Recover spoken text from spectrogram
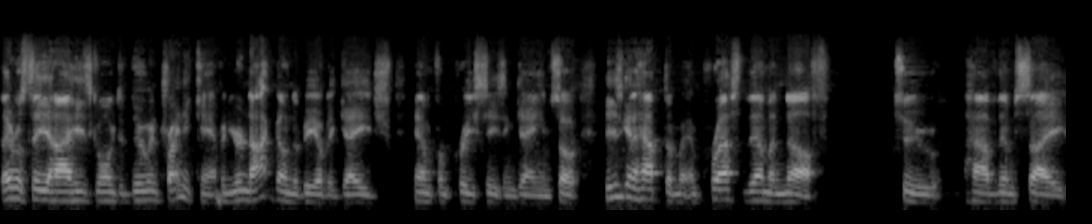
they will see how he's going to do in training camp, and you're not going to be able to gauge him from preseason games. So he's going to have to impress them enough to have them say,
